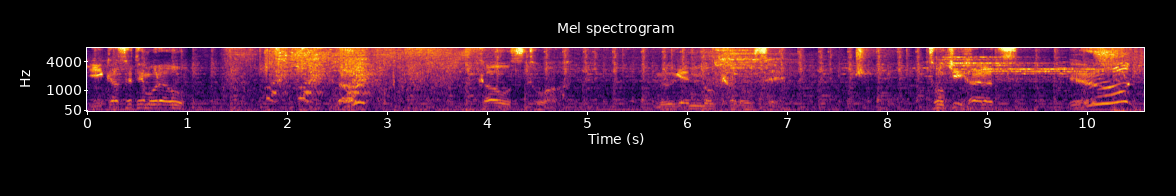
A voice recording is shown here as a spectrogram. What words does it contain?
行かせてもらおう。カオスとは無限の可能性。解き放つ。うおっ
